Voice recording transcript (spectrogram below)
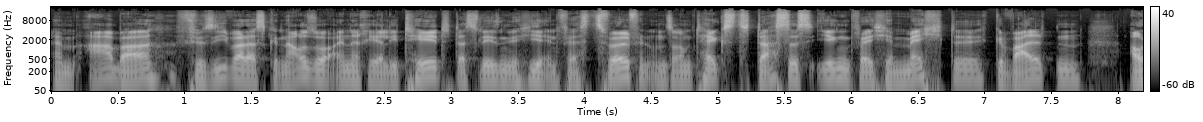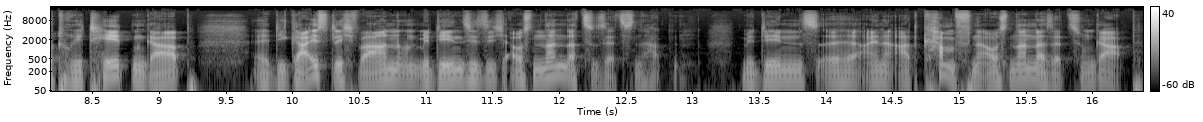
Ähm, aber für sie war das genauso eine Realität, das lesen wir hier in Vers 12 in unserem Text, dass es irgendwelche Mächte, Gewalten, Autoritäten gab, äh, die geistlich waren und mit denen sie sich auseinanderzusetzen hatten, mit denen es äh, eine Art Kampf, eine Auseinandersetzung gab.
